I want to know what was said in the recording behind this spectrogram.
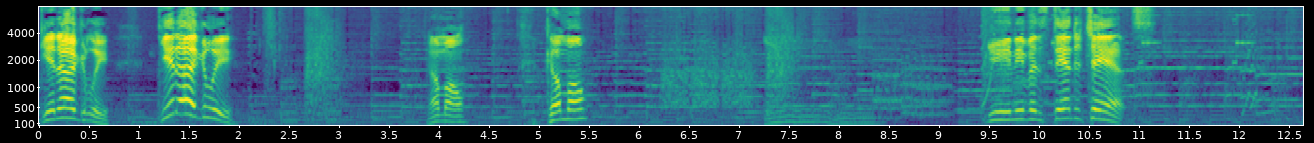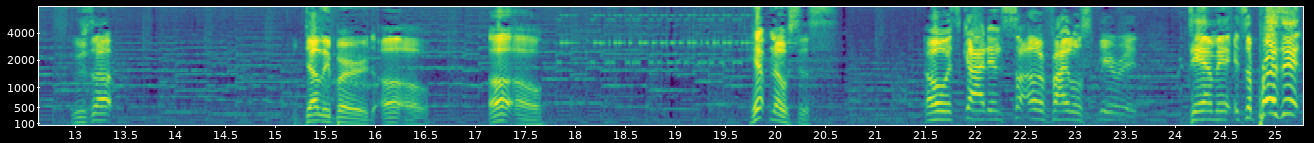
Get ugly. Get ugly. Come on. Come on. You ain't even stand a chance. Who's up? Delibird. Uh oh. Uh oh. Hypnosis. Oh, it's got inside vital spirit. Damn it. It's a present.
